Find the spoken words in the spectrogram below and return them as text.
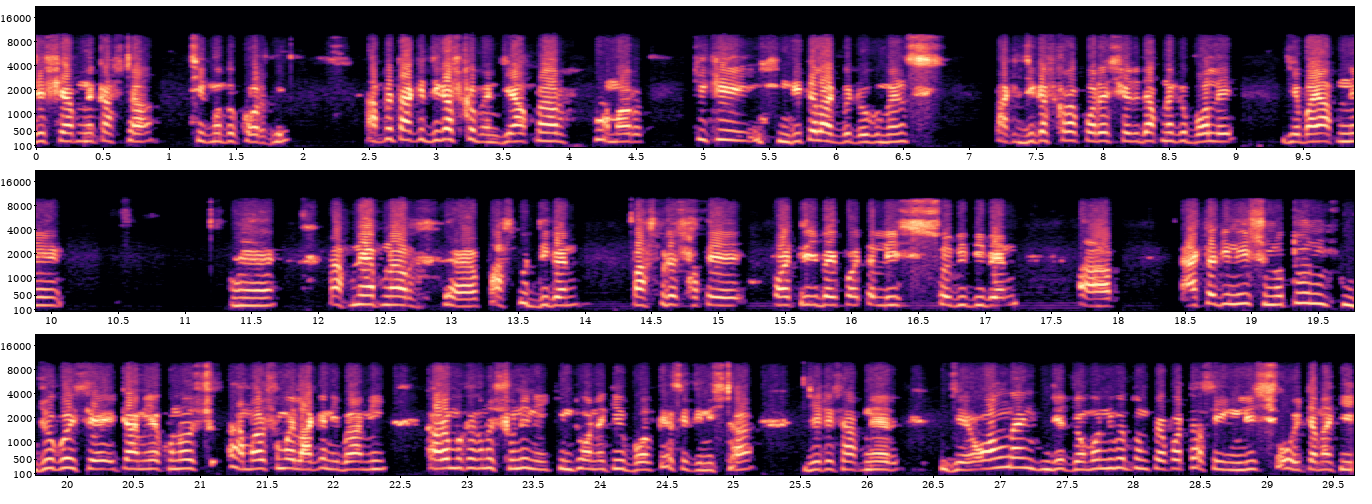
যে সে আপনার কাজটা ঠিকমতো করবে। আপনি তাকে জিজ্ঞাসা করবেন যে আপনার, আমার কি কি দিতে লাগবে ডকুমেন্টস তাকে জিজ্ঞাসা করার পরে সে যদি আপনাকে বলে যে, ভাই, আপনি আপনি আপনার পাসপোর্ট দিবেন। পাসপোর্টের সাথে পঁয়ত্রিশ বাই পঁয়তাল্লিশ ছবি দিবেন। আর একটা জিনিস নতুন যোগ হয়েছে এটা আমি এখনও আমার সময় লাগেনি বা আমি কারও মুখে এখনও শুনিনি, কিন্তু অনেকেই বলতে আছে জিনিসটা, যেটা হচ্ছে আপনার যে অনলাইন যে জমা নিবন্ধন পেপারটা আছে ইংলিশ, ওইটা নাকি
